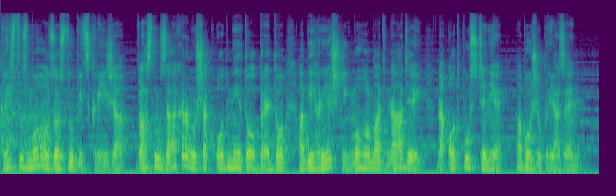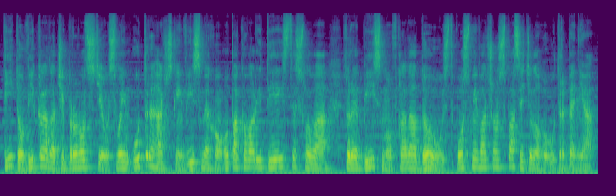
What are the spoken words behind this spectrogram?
Kristus mohol zostúpiť z kríža. Vlastnú záchranu však odmietol preto, aby hriešnik mohol mať nádej na odpustenie a Božiu priazeň. Títo vykladači proroctiev svojim utrhačským výsmechom opakovali tie isté slova, ktoré písmo vkladá do úst posmievačom spasiteľovho utrpenia.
